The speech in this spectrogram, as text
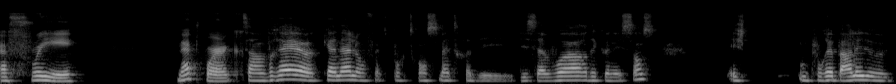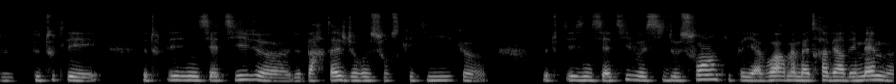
a free network. C'est un vrai euh, canal en fait pour transmettre des, des savoirs, des connaissances. Et je, on pourrait parler de, de, de, toutes les, de toutes les initiatives euh, de partage de ressources critiques, euh, de toutes les initiatives aussi de soins qu'il peut y avoir, même à travers des mêmes,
